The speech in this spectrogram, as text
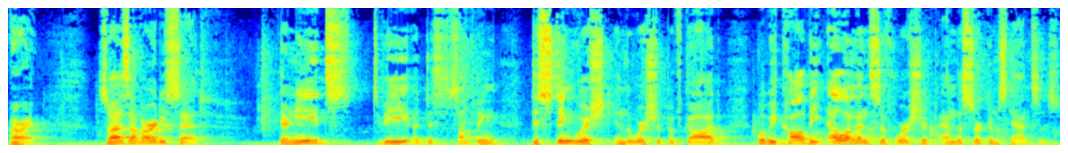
All right. So, as I've already said, there needs to be a, something distinguished in the worship of God, what we call the elements of worship and the circumstances.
